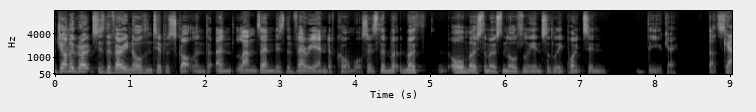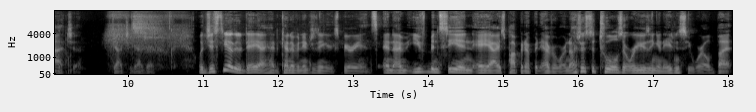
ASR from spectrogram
John O'Groats is the very northern tip of Scotland, and Land's End is the very end of Cornwall. So it's the most, almost the most northerly and southerly points in the UK. That's. Gotcha. Gotcha. Gotcha. Well, just the other day, I had kind of an interesting experience, and I'm, you've been seeing AIs popping up in everywhere, not just the tools that we're using in agency world, but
